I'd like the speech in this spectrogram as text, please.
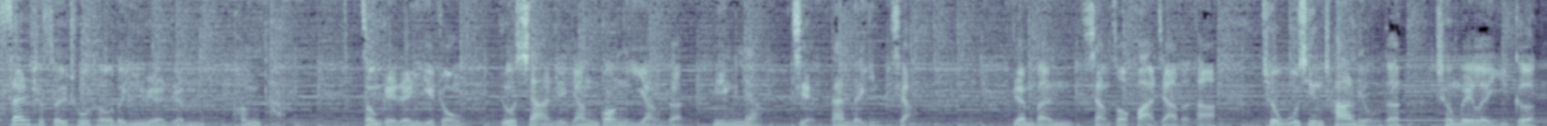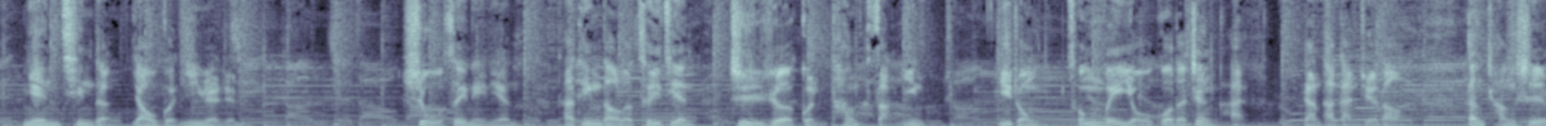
三十岁出头的音乐人彭坦，总给人一种如夏日阳光一样的明亮、简单的印象。原本想做画家的他，却无心插柳的成为了一个年轻的摇滚音乐人。十五岁那年，他听到了崔健炙热滚烫的嗓音，一种从未有过的震撼，让他感觉到，当尝试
